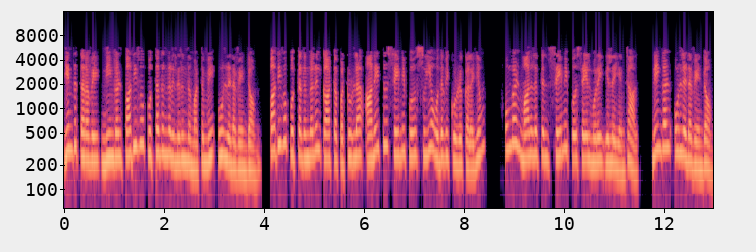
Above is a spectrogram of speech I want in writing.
இந்த தரவை நீங்கள் பதிவு புத்தகங்களிலிருந்து மட்டுமே உள்ளிட வேண்டும். பதிவு புத்தகங்களில் காட்டப்பட்டுள்ள அனைத்து சேமிப்பு சுய உதவிக் குழுக்களையும் உங்கள் மாநிலத்தில் சேமிப்பு செயல்முறை இல்லை என்றால் நீங்கள் உள்ளிட வேண்டும்.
